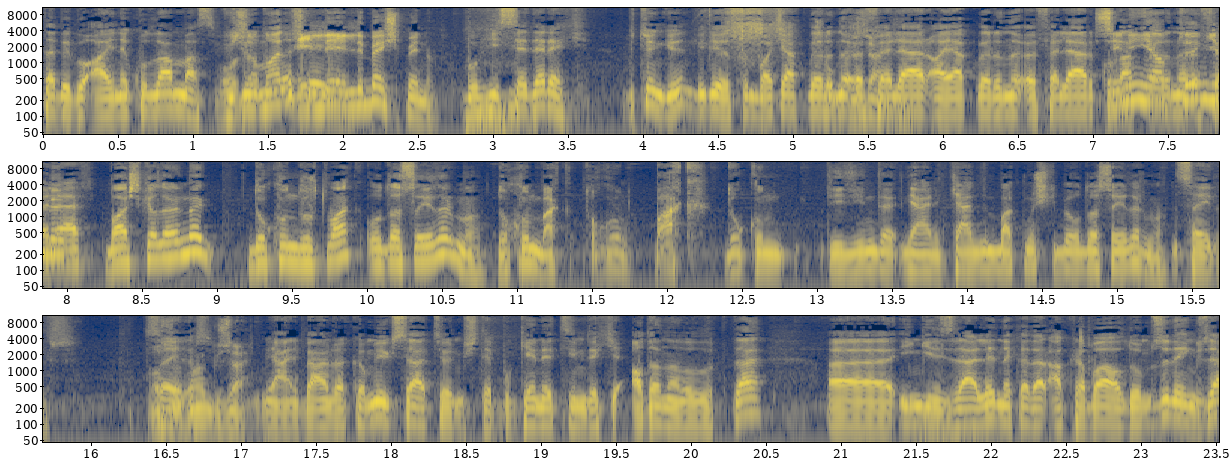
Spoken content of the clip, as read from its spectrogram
Tabii bu ayna kullanmaz. O zaman Vücuduna şey- 50-55 benim. Bu hissederek. Bütün gün biliyorsun bacaklarını öfeler, ayaklarını öfeler, Senin kulaklarını yaptığın öfeler. gibi başkalarına dokundurtmak o da sayılır mı? Dokun bak, dokun bak, dokun dediğinde yani kendin bakmış gibi o da sayılır mı? Sayılır. O zaman güzel. Yani ben rakamı yükseltiyorum işte bu genetiğimdeki Adanalılıkta e, İngilizlerle ne kadar akraba olduğumuzun en güzel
